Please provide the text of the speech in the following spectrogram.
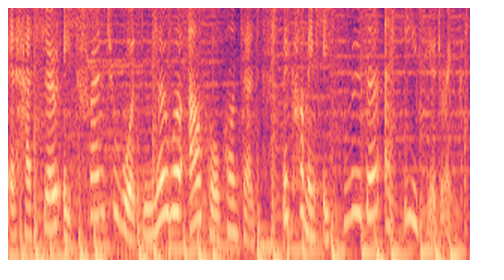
it has shown a trend towards lower alcohol content, becoming a smoother and easier drink.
